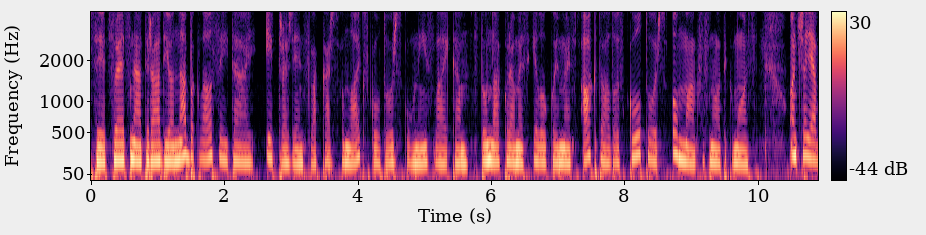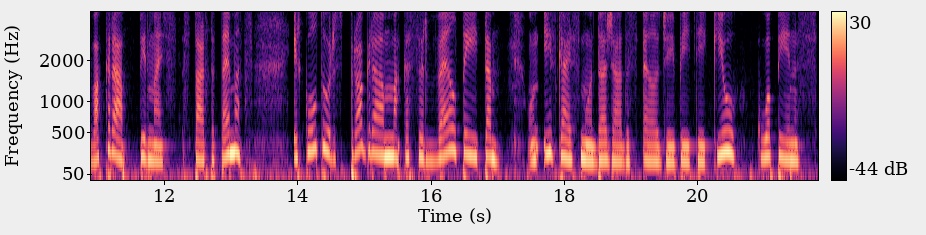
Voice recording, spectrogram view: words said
Esiet sveicināti radio naba klausītāji! Ir trešdienas vakars un laiks kultūras unijas laikam, stundā, kurā mēs ielūkojamies aktuālos kultūras un mākslas notikumos. Un šajā vakarā pirmais starta temats ir kultūras programma, kas ir veltīta un izgaismo dažādas LGBTQ kopienas,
